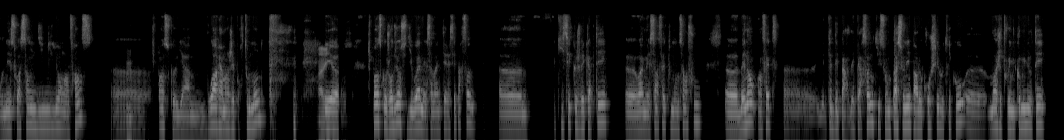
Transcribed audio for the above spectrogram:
On est 70 millions en France. Mmh. Je pense qu'il y a à boire et à manger pour tout le monde. Ah et pense qu'aujourd'hui, on se dit, ouais, mais ça va intéresser personne. qui c'est que je vais capter? Ouais, mais ça, en fait, tout le monde s'en fout. Euh, ben non, en fait, euh, il y a peut-être des, personnes qui sont passionnées par le crochet, le tricot. Euh, moi, j'ai trouvé une communauté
